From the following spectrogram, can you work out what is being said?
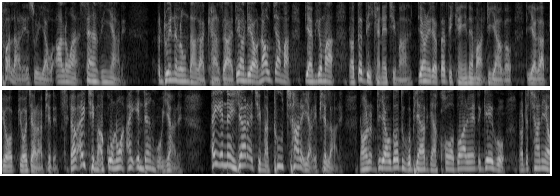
ထွက်လာတယ်ဆိုတဲ့အရာကိုအားလုံးကစမ်းစင်းရတယ်အတွင်းနှလုံးသားကခံစားတယောက်တယောက်နောက်ကြမှာပြန်ပြီးတော့မှတော့တက်တည်ခံတဲ့ချိန်မှာတယောက်နဲ့တယောက်တက်တည်ခံရင်းနဲ့မှတရားကတရားကပြောပြောကြတာဖြစ်တယ်ဒါပေမဲ့အဲ့ချိန်မှာအကုန်လုံးအဲ့အင်တန်ကိုရတယ် အဲ့အနဲ့ရတဲ့အချိန်မှာထူးခြားတဲ့အရာတွေဖြစ်လာတယ်နော်တယောက်တော့သူကဘုရားသခင်ခေါ်သွားတယ်တကယ်ကိုနော်တခြားနေရာ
